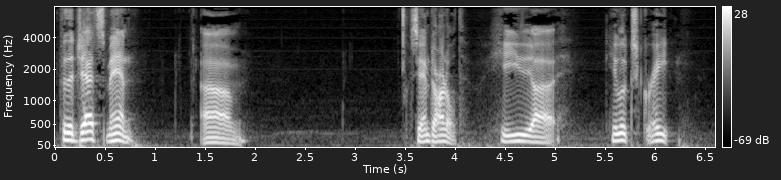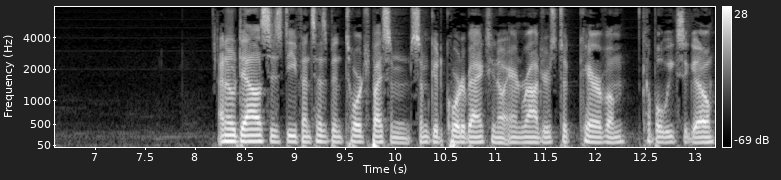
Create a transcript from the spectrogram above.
For the Jets, man, um, Sam Darnold. He uh, he looks great. I know Dallas's defense has been torched by some some good quarterbacks. You know, Aaron Rodgers took care of them a couple weeks ago.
